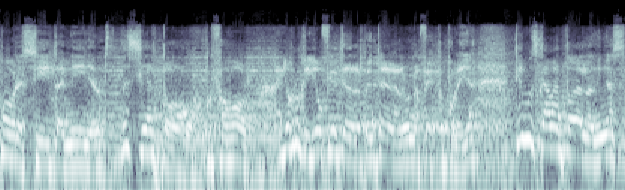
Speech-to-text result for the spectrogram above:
pobrecita niña. No, No es cierto, por favor. Yo creo que yo fui el que de repente agarré un afecto por ella. ¿Qué buscaban todas las niñas?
